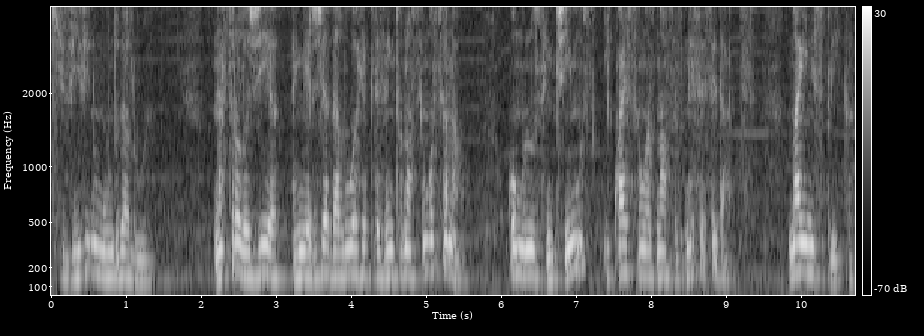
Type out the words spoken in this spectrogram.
que vive no mundo da Lua. Na astrologia, a energia da Lua representa o nosso emocional, como nos sentimos e quais são as nossas necessidades. Maína explica:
